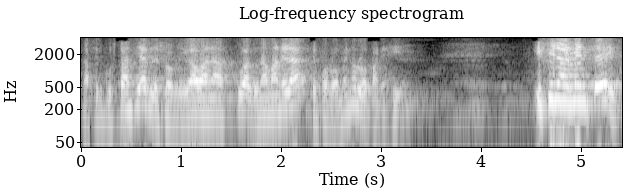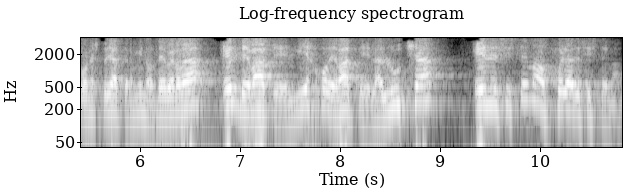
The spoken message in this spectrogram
Las circunstancias les obligaban a actuar de una manera que por lo menos lo parecían. Y finalmente, y con esto ya termino, de verdad, el debate, el viejo debate, la lucha en el sistema o fuera del sistema.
